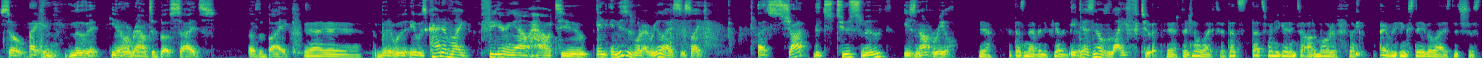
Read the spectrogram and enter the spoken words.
so i can move it you know around to both sides of the bike Yeah, yeah, yeah. but it was it was kind of like figuring out how to and, and this is what i realized is like a shot that's too smooth is not real Yeah. It doesn't have any feeling. To it has no life to it Yeah, there's no life to it. That's that's when you get into automotive, like everything stabilized. It's just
